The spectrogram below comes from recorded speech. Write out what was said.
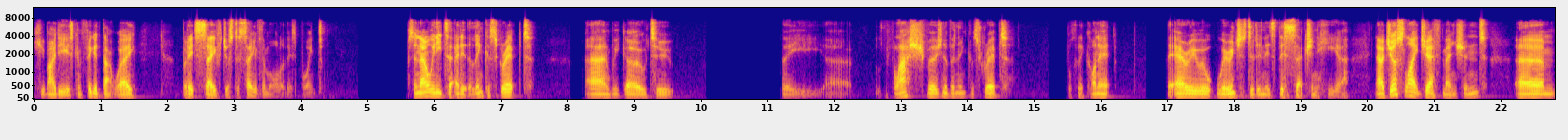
CubeIDE is configured that way, but it's safe just to save them all at this point. So now we need to edit the linker script and we go to the uh, Flash version of the linker script. We'll click on it. The area we're interested in is this section here. Now, just like Jeff mentioned, um,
